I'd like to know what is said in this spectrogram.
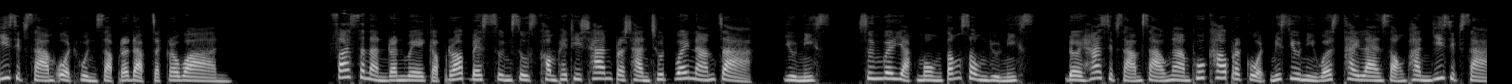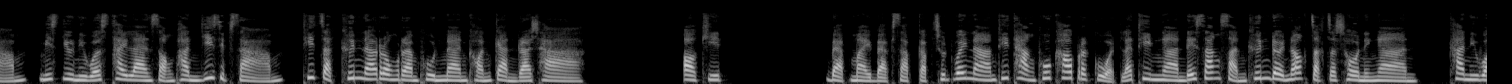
2023 อวดหุ่นสับระดับจักรวาล ฟาดสนันรันเวย์กับรอบ Best Swimsuit Competition ประชันชุดว่ายน้ำจาก Unix ซึ่งเวย์อยากมงต้องทรง Unix โดย 53 สาวงามผู้เข้าประกวด Miss Universe Thailand 2023 Miss Universe Thailand 2023 ที่จัดขึ้นณโรงแรมพูลแมนขอนแก่นราชา ออคิด แบบใหม่แบบสับกับชุดว่ายน้ำที่ทางผู้เข้าประกวดและทีมงานได้สร้างสรรค์ขึ้นโดยนอกจากจะโชว์ในงาน คานิว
